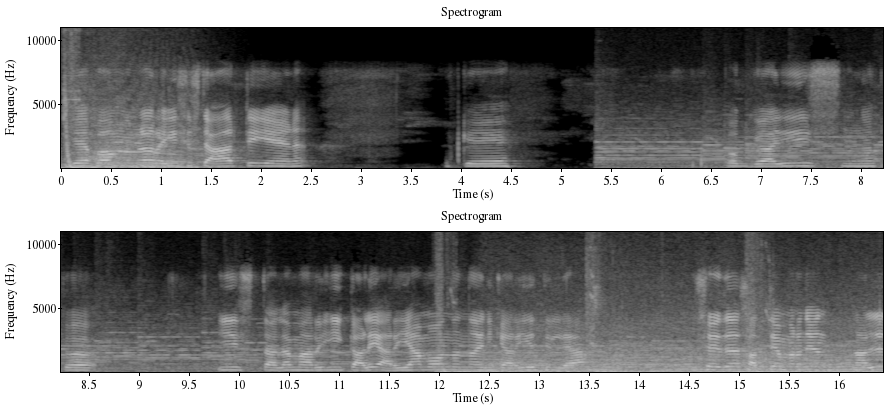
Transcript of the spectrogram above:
ഓക്കെ അപ്പം നമ്മൾ റേസ് സ്റ്റാർട്ട് ചെയ്യാണ്. ഓക്കെ അപ്പോൾ ഗൈസ് നിങ്ങൾക്ക് ഈ സ്ഥലം അറി ഈ കളി അറിയാമോ എന്നൊന്നും എനിക്കറിയത്തില്ല. പക്ഷെ ഇത് സത്യം പറഞ്ഞാൽ നല്ല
